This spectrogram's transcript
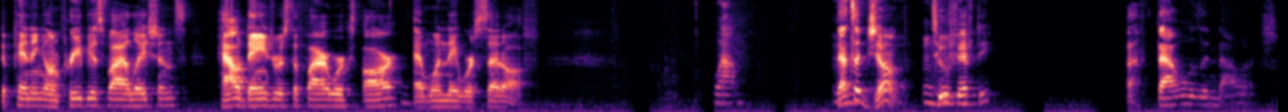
depending on previous violations, how dangerous the fireworks are, and when they were set off. Wow. That's a jump. Two fifty, a thousand dollars.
